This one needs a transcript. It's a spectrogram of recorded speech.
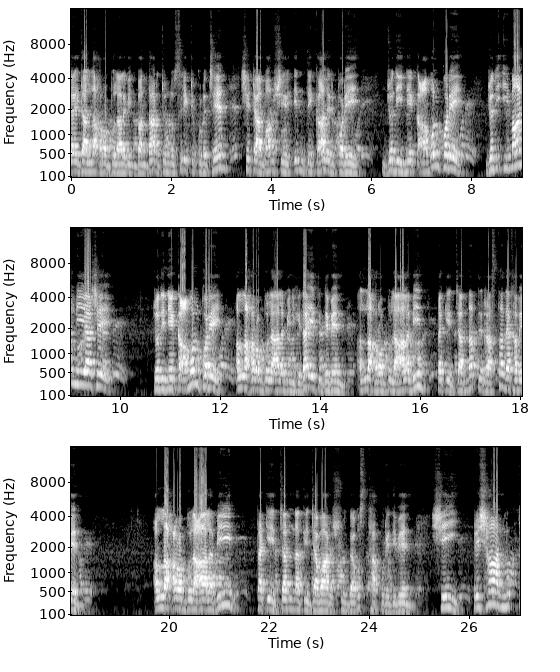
জায়গা আল্লাহ রব্বুল আলমিন বান্দার জন্য সিলেক্ট করেছেন, সেটা মানুষের ইন্তেকালের পরে। যদি নেক আমল করে, যদি ইমান নিয়ে আসে যদি নেক আমল করে, আল্লাহ রব্বুল্লাহ আলমিন হৃদায়ত দেবেন। আল্লাহ রব্বুল্লাহ আলমিন তাকে জান্নাতের রাস্তা দেখাবেন। আল্লাহ রব্বুল আলমিন তাকে জান্নাতে যাওয়ার সুব্যবস্থা করে দিবেন। সেই প্রেশান মুক্ত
